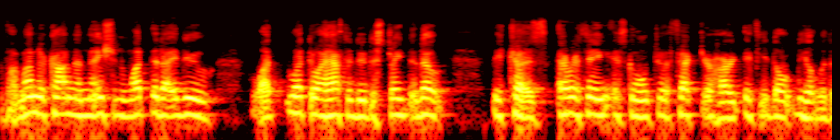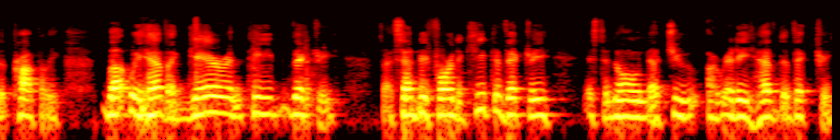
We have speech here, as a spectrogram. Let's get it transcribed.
If I'm under condemnation, what did I do? What, what do I have to do to straighten it out? Because everything is going to affect your heart if you don't deal with it properly. But we have a guaranteed victory. As I've said before, to keep the victory is to know that you already have the victory.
